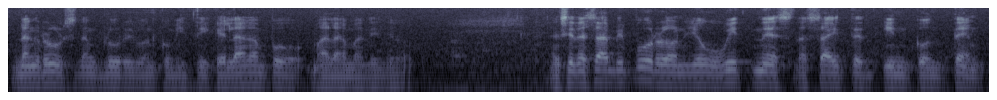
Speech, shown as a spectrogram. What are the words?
ng rules ng Blue Ribbon Committee. Kailangan po malaman ninyo. Ang sinasabi po ron, yung witness na cited in contempt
